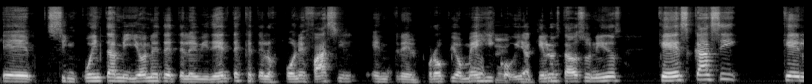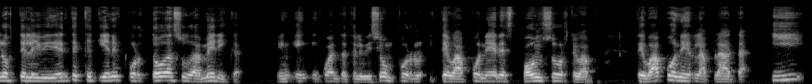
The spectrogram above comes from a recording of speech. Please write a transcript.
eh, 50 millones de televidentes que te los pone fácil entre el propio México sí. y aquí en los Estados Unidos, que es casi que los televidentes que tienes por toda Sudamérica en, en- en cuanto a televisión, por, te va a poner sponsors, te va, te va a poner la plata y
